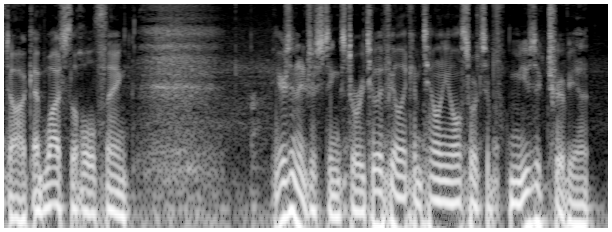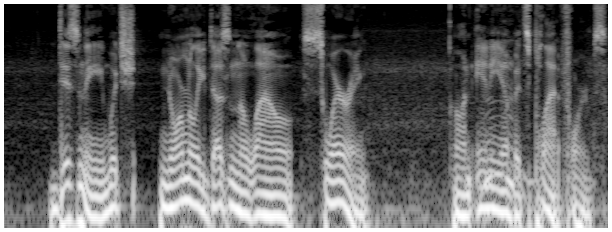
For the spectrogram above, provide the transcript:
doc. I've watched the whole thing. Here's an interesting story too. I feel like I'm telling you all sorts of music trivia. Disney, which normally doesn't allow swearing on any of its platforms.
